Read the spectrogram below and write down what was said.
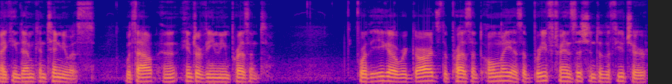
making them continuous without an intervening present. For the ego regards the present only as a brief transition to the future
